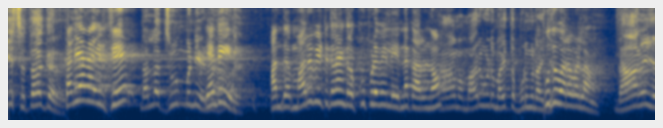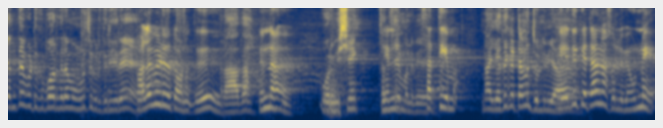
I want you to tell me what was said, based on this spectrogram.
ஏய் சுதாகர். கல்யாணம் ஆயிடுச்சு நல்லா ஜூம் பண்ணி. ஏண்டி? அந்த மறு வீட்டுக்கெல்லாம் எங்களை கூப்பிடவே இல்லை என்ன காரணம்? ஆமா மறுவீடு மைத்த புடுங்க புது வரவெல்லாம். நானே எந்த வீட்டுக்கு போறது தெரியாம முடிச்சுக்கிட்டு தெரியுறேன் பல வீடு இருக்கா உனக்கு? ராதா என்ன? ஒரு விஷயம் சத்தியம்? பண்ணுவேன். சத்தியமா? நான் எது கேட்டாலும் சொல்லுவியா? எது கேட்டாலும் நான் சொல்லுவேன் உண்மையை.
